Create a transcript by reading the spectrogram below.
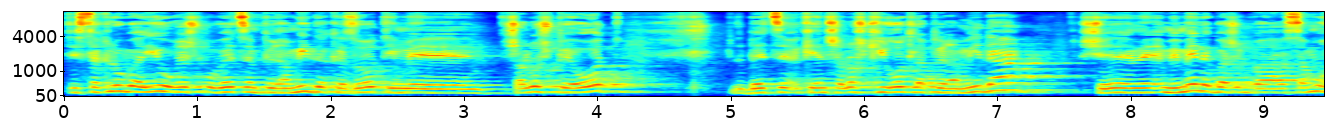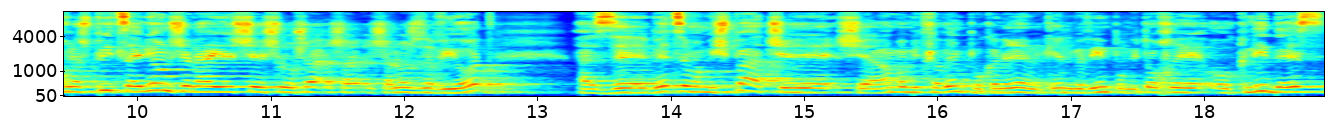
תסתכלו באיור, יש פה בעצם פירמידה כזאת עם שלוש פאות, זה בעצם, כן, שלוש קירות לפירמידה, שממילא בסמוך לשפיץ העליון שלה יש שלושה, שלוש זוויות אז בעצם המשפט שהרמב"ם מתכוון פה כנראה, כן, מביאים פה מתוך אוקלידס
